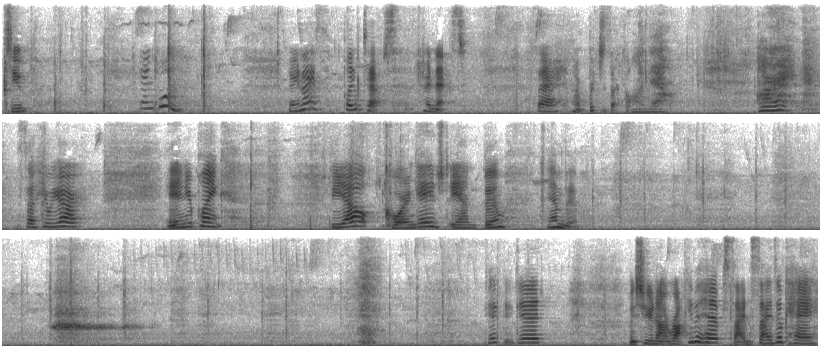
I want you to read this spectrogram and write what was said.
two, and one. Very nice. Plank taps are next. Sorry, my britches are falling down. All right, so here we are in your plank. Feet out, core engaged, and boom, and boom. Good, good, good. Make sure you're not rocking the hips. Side to side's okay.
